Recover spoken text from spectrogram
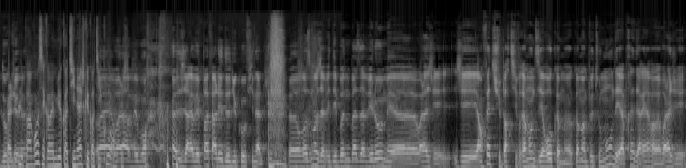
Donc, le, le, pingouin c'est quand même mieux quand il nage que quand ouais, il court. Voilà, mais bon, j'arrivais pas à faire les deux du coup au final. heureusement j'avais des bonnes bases à vélo, mais voilà j'ai j'ai en fait je suis parti vraiment de zéro comme comme un peu tout le monde. Et après derrière euh, voilà j'ai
